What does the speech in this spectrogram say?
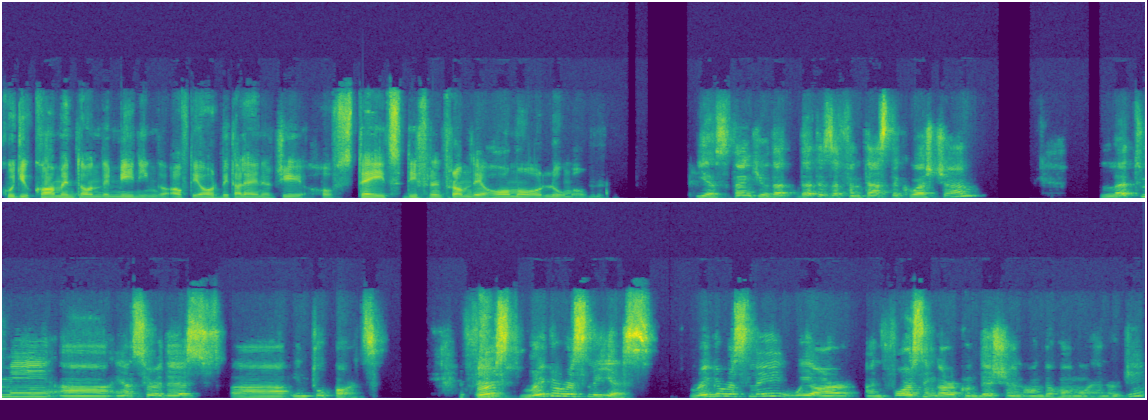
could you comment on the meaning of the orbital energy of states different from the HOMO or LUMO? Yes, thank you. That, that is a fantastic question. Let me uh, answer this uh, in two parts. First, rigorously, yes rigorously, we are enforcing our condition on the HOMO energy,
